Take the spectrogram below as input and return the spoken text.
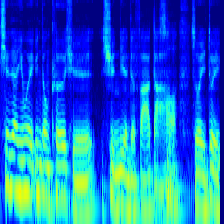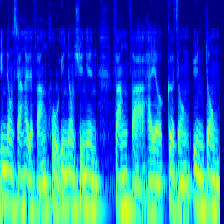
现在因为运动科学训练的发达哈，所以对运动伤害的防护、运动训练方法，还有各种运动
